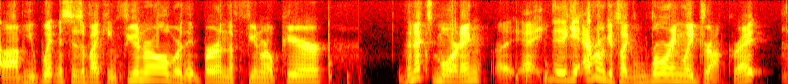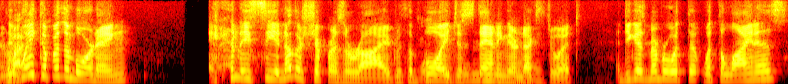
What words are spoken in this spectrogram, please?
Um, he witnesses a Viking funeral where they burn the funeral pyre. The next morning, uh, they get, everyone gets like roaringly drunk, right? They Right. wake up in the morning and they see another ship has arrived with a boy just standing there next to it. And do you guys remember what the what the line is?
